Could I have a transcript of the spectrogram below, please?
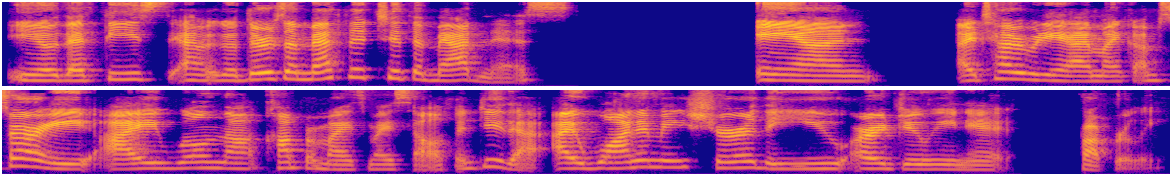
You know, that these, there's a method to the madness. And I tell everybody, I'm like, I'm sorry, I will not compromise myself and do that. I want to make sure that you are doing it properly.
